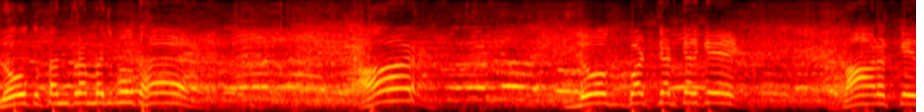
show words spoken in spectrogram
लोकतंत्र मज़बूत है और लोग बढ़ चढ़ करके भारत के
